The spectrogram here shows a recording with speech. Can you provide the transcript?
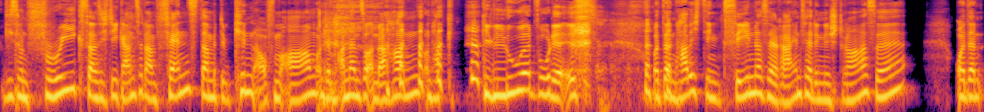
wie so ein Freak, saß ich die ganze Zeit am Fenster mit dem Kinn auf dem Arm und dem anderen so an der Hand und habe gelurrt, wo der ist. Und dann habe ich den gesehen, dass er reinfährt in die Straße Und dann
